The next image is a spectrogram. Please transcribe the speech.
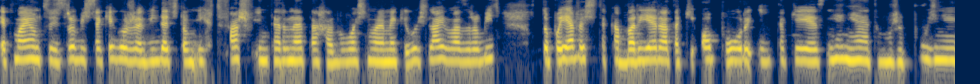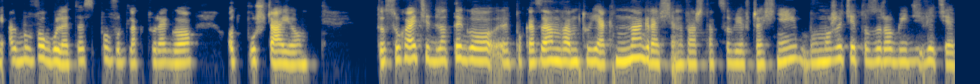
jak mają coś zrobić takiego, że widać tą ich twarz w internetach albo właśnie mają jakiegoś live'a zrobić, to pojawia się taka bariera, taki opór i takie jest, nie, nie, to może później albo w ogóle to jest powód, dla którego odpuszczają. To słuchajcie, dlatego e, pokazałam Wam tu, jak nagrać ten warsztat sobie wcześniej, bo możecie to zrobić, wiecie,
